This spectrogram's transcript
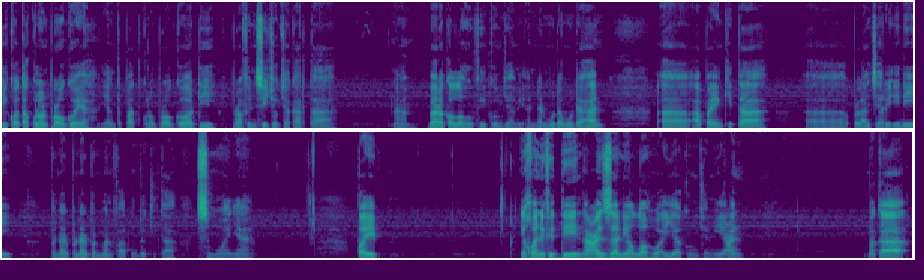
Di kota Kulon Progo ya, yang tepat Kulon Progo di Provinsi Yogyakarta. Nah, barakallahu fikum jami'an dan mudah-mudahan uh, apa yang kita uh, pelajari ini benar-benar bermanfaat untuk kita semuanya. Taib. Ikhwani fid din, a'azzani Allah jami'an. Maka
